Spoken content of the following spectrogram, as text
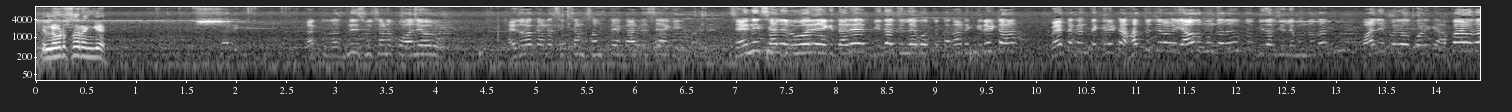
ಇಲ್ಲಿ ನೋಡಿ ಸರ್ ಹಂಗೆ. ಡಾಕ್ಟರ್ ರಜನೀಶ್ ಭೂಷಣ ಪಾಲಿ ಅವರು ಹೈದರಾಬಾದ್ ಕನ್ನಡ ಶಿಕ್ಷಣ ಸಂಸ್ಥೆಯ ಕಾರ್ಯದರ್ಶಿಯಾಗಿ ಸೈನಿಕ ಶಾಲೆ ರೂವಾರಿಯಾಗಿದ್ದಾರೆ ಬೀದರ್ ಜಿಲ್ಲೆಗೆ ಗೊತ್ತು ಕರ್ನಾಟಕ ಕಿರೀಟ ಬೆಳ್ತಕ್ಕಂಥ ಕಿರೀಟ ಹತ್ತು ಜಿಲ್ಲೆಗಳು ಯಾವುದು ಮುಂದದ? ಇವತ್ತು ಬೀದರ್ ಜಿಲ್ಲೆ ಮುಂದದ. ವಾಲಿ ಪರಿವರ್ತನೆಗೆ ಅಪಾರದ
